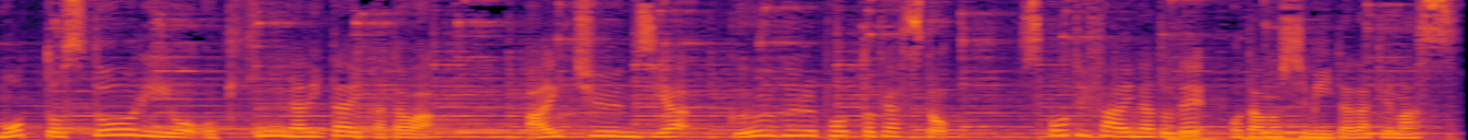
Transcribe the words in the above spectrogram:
もっとストーリーをお聞きになりたい方は iTunes や Google ポッドキャスト Spotify などでお楽しみいただけます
